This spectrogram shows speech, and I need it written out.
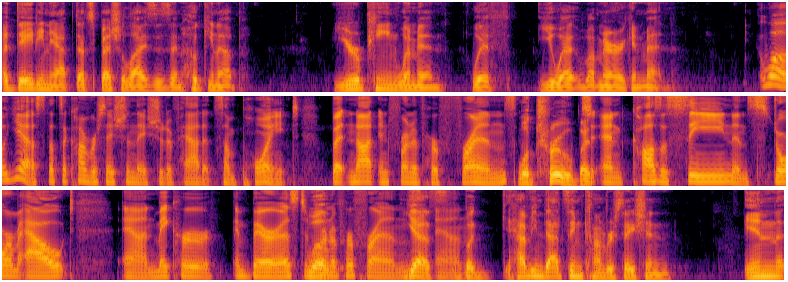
a dating app that specializes in hooking up European women with U.S. American men. well yes that's a conversation they should have had at some point but not in front of her friends Well, true, but to- and cause a scene and storm out and make her embarrassed in Well, front of her friends Yes, and but having that same conversation in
